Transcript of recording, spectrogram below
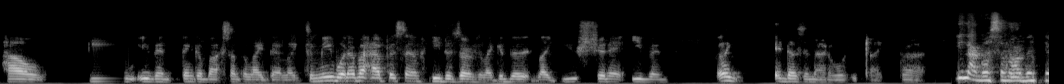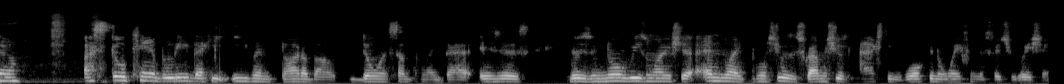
how you even think about something like that. Like to me, whatever happens to him, he deserves it. Like it, like you shouldn't even like it doesn't matter what he like, bruh. He's not gonna survive it though. I still can't believe that he even thought about doing something like that. It's just there's no reason why he should. And like when she was describing, she was actually walking away from the situation,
